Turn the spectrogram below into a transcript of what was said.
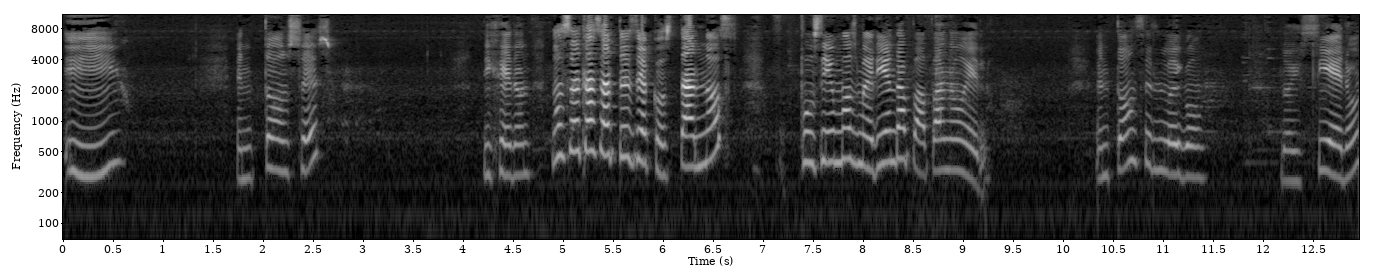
Y entonces dijeron, nosotras antes de acostarnos pusimos merienda a Papá Noel. Entonces luego lo hicieron.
